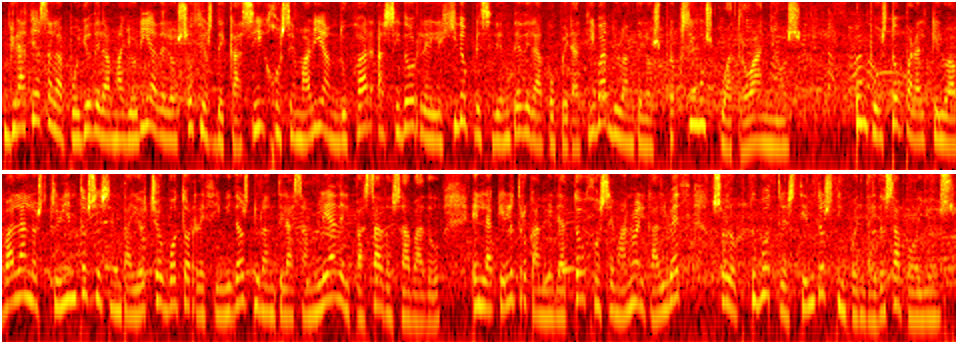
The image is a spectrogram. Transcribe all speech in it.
Gracias al apoyo de la mayoría de los socios de Casi, José María Andújar ha sido reelegido presidente de la cooperativa durante los próximos cuatro años. Un puesto para el que lo avalan los 568 votos recibidos durante la asamblea del pasado sábado, en la que el otro candidato, José Manuel Galvez, solo obtuvo 352 apoyos.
